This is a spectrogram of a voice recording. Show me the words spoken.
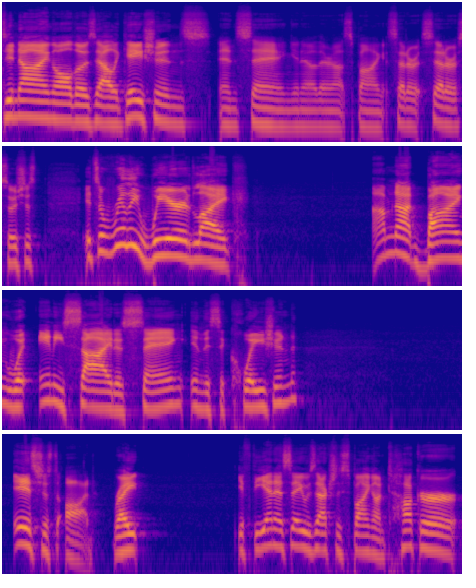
denying all those allegations and saying, you know, they're not spying, et cetera, et cetera. So it's just, it's a really weird, like, I'm not buying what any side is saying in this equation. It's just odd, right? If the NSA was actually spying on Tucker,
